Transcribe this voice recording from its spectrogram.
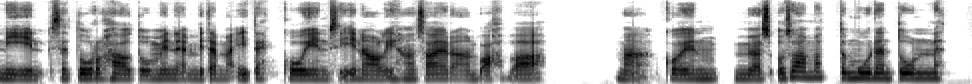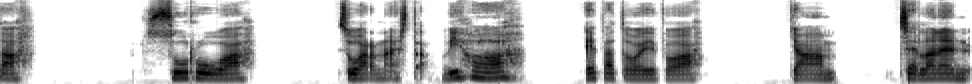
niin se turhautuminen, mitä mä itse koin siinä, oli ihan sairaan vahvaa. Mä koin myös osaamattomuuden tunnetta, surua, suoranaista vihaa, epätoivoa ja sellainen,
